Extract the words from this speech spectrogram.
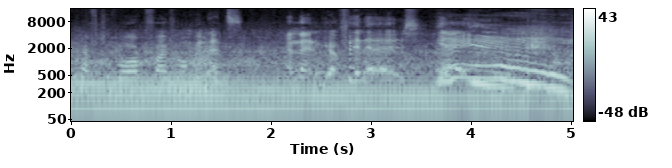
we have to walk five more minutes, and then we are finished. Yay!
